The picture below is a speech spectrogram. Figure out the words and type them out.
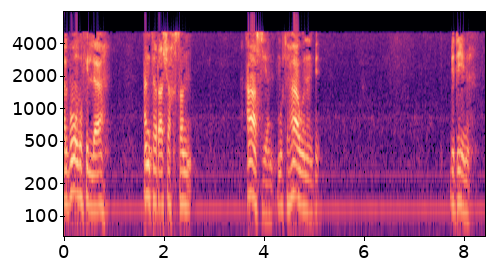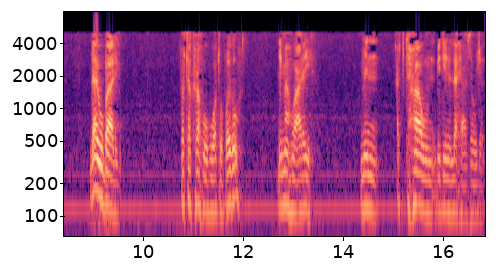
البغض في الله أن ترى شخصا عاصيا متهاونا بدينه. لا يبالي. فتكرهه وتبغضه لما هو عليه من التهاون بدين الله عز وجل.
